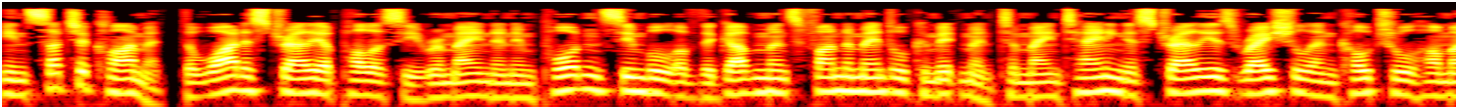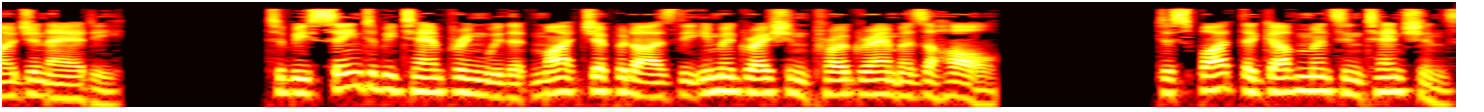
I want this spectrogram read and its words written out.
In such a climate, the White Australia policy remained an important symbol of the government's fundamental commitment to maintaining Australia's racial and cultural homogeneity. To be seen to be tampering with it might jeopardise the immigration program as a whole. Despite the government's intentions,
